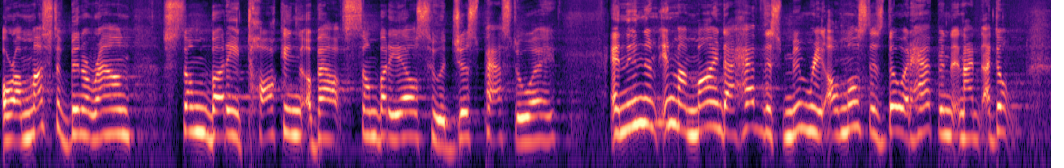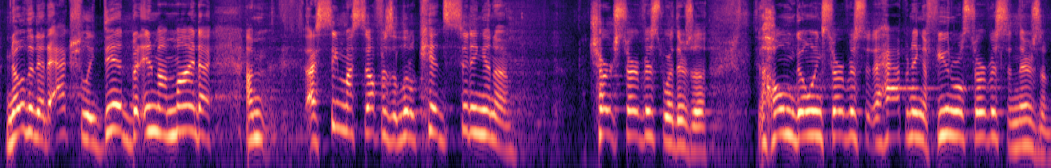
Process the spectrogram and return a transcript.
or I must have been around somebody talking about somebody else who had just passed away. And in, the, in my mind, I have this memory almost as though it happened, and I, I don't know that it actually did, but in my mind, I, I'm, I see myself as a little kid sitting in a church service where there's a homegoing service happening, a funeral service, and there's a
